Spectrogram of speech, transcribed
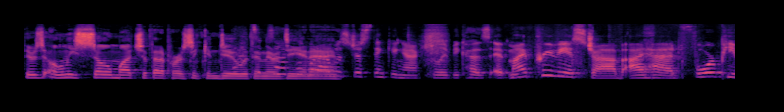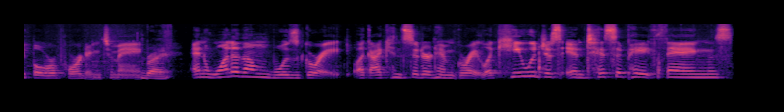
there's only so much that, a person can do within their exactly DNA. What I was just thinking actually, because at my previous job, I had four people reporting to me. Right. And one of them was great. Like I considered him great. Like he would just anticipate things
